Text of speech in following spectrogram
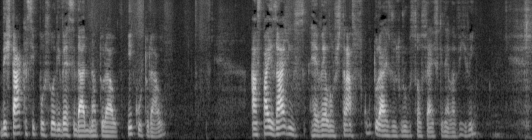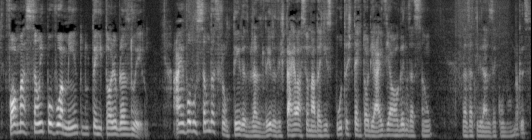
Destaca-se por sua diversidade natural e cultural. As paisagens revelam os traços culturais dos grupos sociais que nela vivem. Formação e povoamento do território brasileiro. A evolução das fronteiras brasileiras está relacionada às disputas territoriais e à organização das atividades econômicas.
